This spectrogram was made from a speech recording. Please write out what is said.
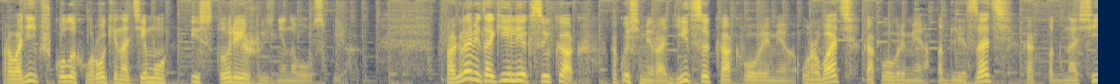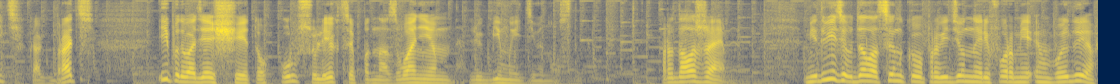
проводить в школах уроки на тему «История жизненного успеха». В программе такие лекции, как «Какой семье родиться», «Как вовремя урвать», «Как вовремя подлезать», «Как подносить», «Как брать» и подводящая итог курсу лекция под названием «Любимые 90-е». Продолжаем. Медведев дал оценку проведенной реформе МВД.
